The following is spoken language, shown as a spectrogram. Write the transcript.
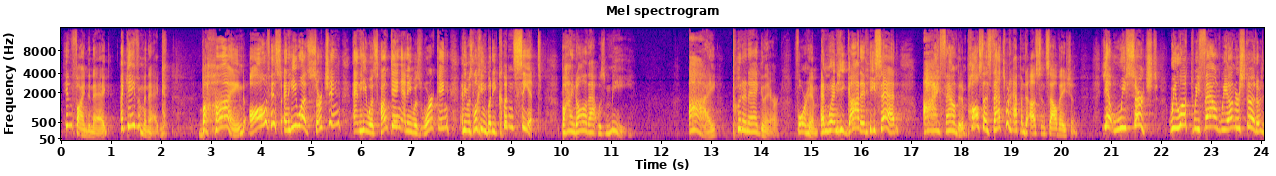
He didn't find an egg. I gave him an egg. Behind all of his, and he was searching and he was hunting and he was working and he was looking, but he couldn't see it. Behind all of that was me. I put an egg there for him. And when he got it, he said, I found it. And Paul says that's what happened to us in salvation. Yet we searched, we looked, we found, we understood.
